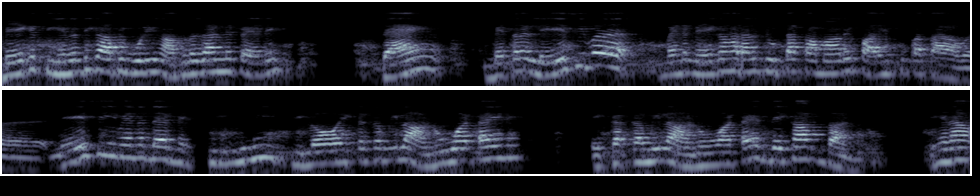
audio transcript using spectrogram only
මේක තියෙන ටික අපි මුලින් අඳුර ගන්න එපානේ. දැන් මෙතන ලේසිම මෙන්න මේක හදන්න චුට්ටක් අමාරුයි පරිප්පු කතාව. ලේසි වෙන දැන් මේ සීනි කිලෝ එකක මිල 98යිනේ. එකක මිල 98යි දෙකක් ගන්න. එහෙනම්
